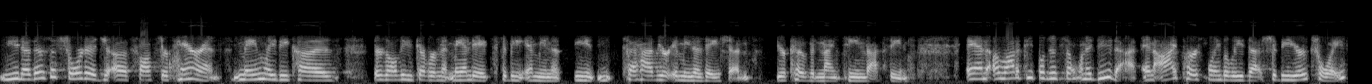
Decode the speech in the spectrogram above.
you know there's a shortage of foster parents, mainly because there's all these government mandates to be immuni- to have your immunizations, your COVID-19 vaccines. And a lot of people just don't want to do that. And I personally believe that should be your choice.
